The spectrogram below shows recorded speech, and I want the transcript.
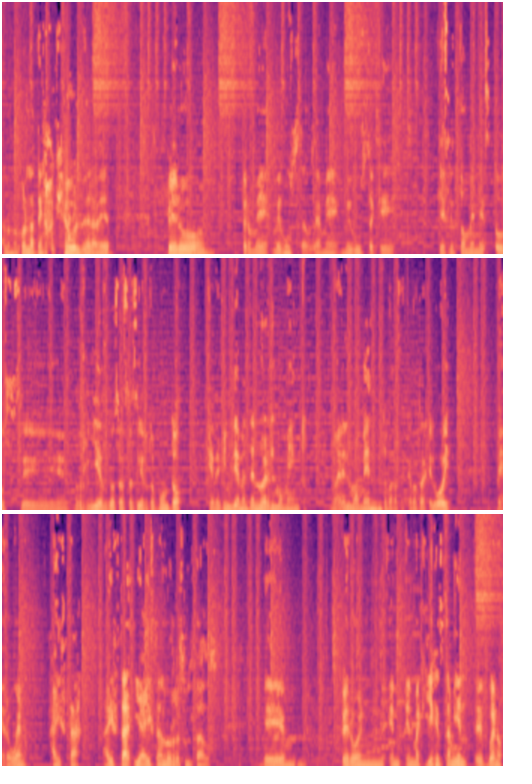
a lo mejor la tengo que volver a ver, pero, pero me, me gusta, o sea, me, me gusta que, que se tomen estos eh, riesgos hasta cierto punto, que definitivamente no era el momento, no era el momento para sacar otra Hellboy, pero bueno, ahí está, ahí está y ahí están los resultados. Eh, pero en, en, maquillajes también, eh, bueno,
